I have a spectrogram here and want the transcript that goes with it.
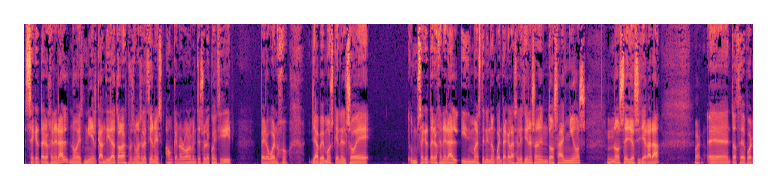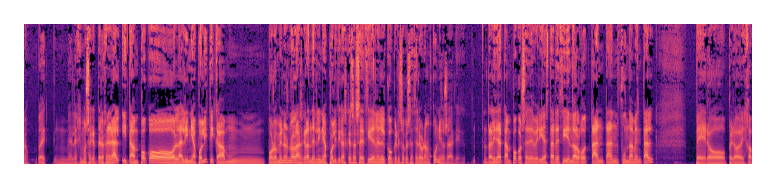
secretario general, no es ni el candidato a las próximas elecciones, aunque normalmente suele coincidir. Pero bueno, ya vemos que en el PSOE un secretario general, y más teniendo en cuenta que las elecciones son en dos años, Mm. no sé yo si llegará. Bueno, Eh, entonces, bueno, eh, elegimos secretario general y tampoco la línea política, mm, por lo menos no las grandes líneas políticas que esas se deciden en el Congreso que se celebra en junio. O sea que en realidad tampoco se debería estar decidiendo algo tan, tan fundamental. Pero, pero hija,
